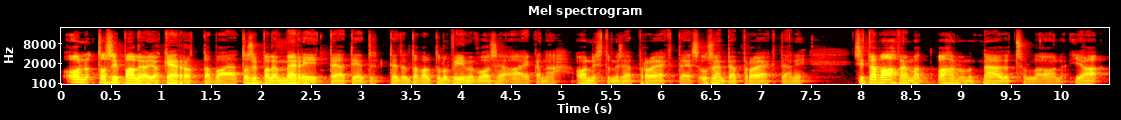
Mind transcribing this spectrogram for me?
on tosi paljon jo kerrottavaa ja tosi paljon meriittejä tiety, tietyllä tavalla tullut viime vuosien aikana, onnistumisia projekteissa, useampia projekteja, niin sitä vahvemmat, vahvemmat näytöt sulla on. Ja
